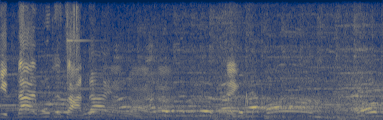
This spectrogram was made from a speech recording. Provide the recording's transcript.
อังกฤษได้ พูดอีสานได้เจ๋งพร้อมพร้อมกันเอาหนึ่ง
